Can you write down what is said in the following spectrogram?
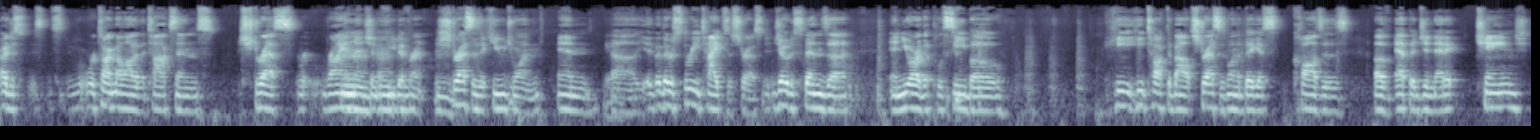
I just we're talking about a lot of the toxins, stress. Ryan mm, mentioned mm, a few different. Mm. Stress is a huge one, and yeah. uh, there's three types of stress. Joe Dispenza and you are the placebo. He he talked about stress is one of the biggest causes of epigenetic change,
